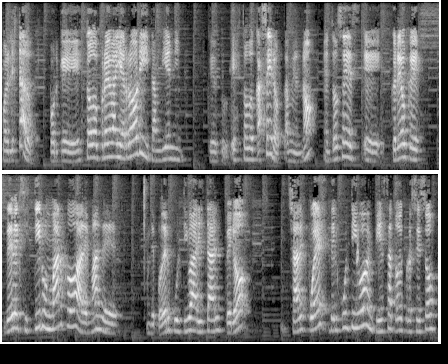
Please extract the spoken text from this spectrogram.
por el Estado, porque es todo prueba y error y también que es todo casero también, ¿no? Entonces, eh, creo que debe existir un marco, además de, de poder cultivar y tal, pero ya después del cultivo empieza todo el proceso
